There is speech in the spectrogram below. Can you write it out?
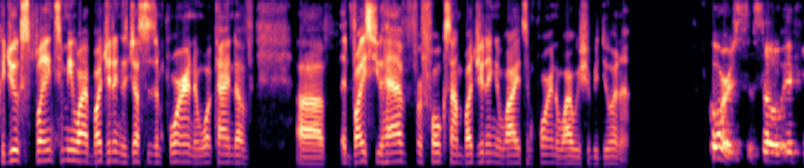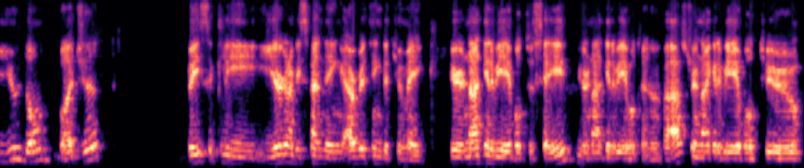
Could you explain to me why budgeting is just as important, and what kind of uh, advice you have for folks on budgeting, and why it's important, and why we should be doing it? Of course. So if you don't budget, basically you're going to be spending everything that you make you're not going to be able to save you're not going to be able to invest you're not going to be able to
